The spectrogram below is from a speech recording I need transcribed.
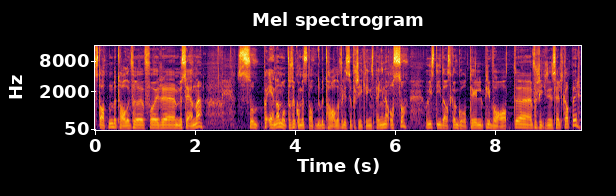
staten betaler for, for eh, museene. Så på en eller annen måte så kommer staten til å betale for disse forsikringspengene også. Og Hvis de da skal gå til private forsikringsselskaper,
